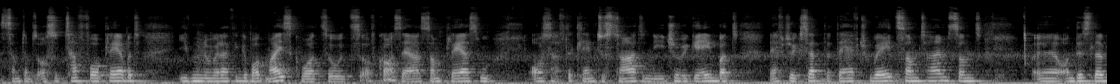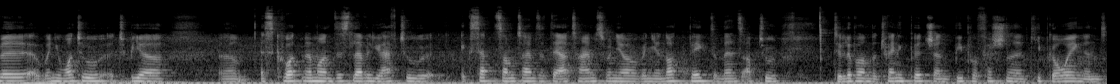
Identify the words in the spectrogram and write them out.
sometimes also tough for a player. But even when I think about my squad, so it's of course there are some players who also have the claim to start in each of a game, but they have to accept that they have to wait sometimes. And uh, on this level, uh, when you want to to be a um, a squad member on this level, you have to accept sometimes that there are times when you're when you're not picked, and then it's up to deliver on the training pitch and be professional and keep going. And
